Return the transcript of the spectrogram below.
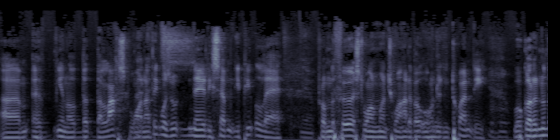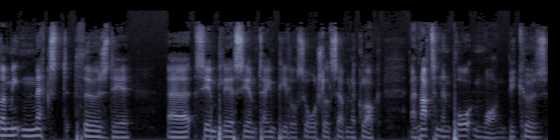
um, uh, you know, the, the last one, And I think was nearly 70 people there Yeah. from the first one, which we had about 120. We've got another meeting next Thursday, uh, same place, same time, Pelaw Social, 7 o'clock. And that's an important one because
